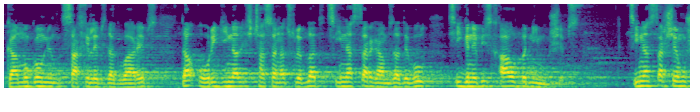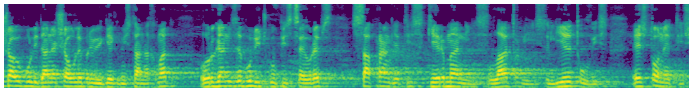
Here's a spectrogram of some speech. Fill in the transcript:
გამოგონილ სახელებს და გვარებს და ორიგინალის ჩასანაცვლებლად წინასწარ გამზადებულ წიგნების ყალბ ნიმუშებს. წინასწარ შემუშავებული დანაშაულებრივი გეგმის თანახმად ორგანიზებული ჯგუფის წევრებს საფრანგეთის, გერმანიის, ლატვიის, ლიეტუვის, ესტონეთის,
